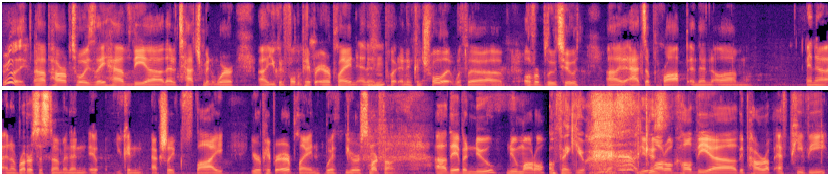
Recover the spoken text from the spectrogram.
really Uh, Power Up Toys, they have the uh, that attachment where uh, you can fold a paper airplane and then put and then control it with a over Bluetooth. Uh, it adds a prop and then um, and, a, and a rudder system, and then it, you can actually fly your paper airplane with your smartphone. Uh, they have a new new model oh thank you a new model called the uh, the Power Up FPV.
